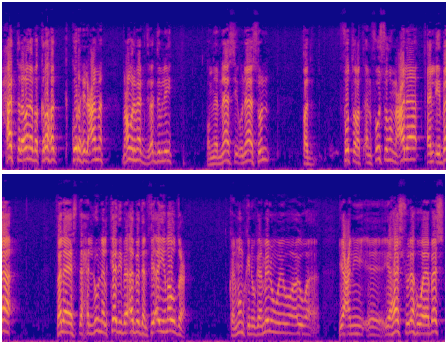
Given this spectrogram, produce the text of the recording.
حتى لو أنا بكرهك كره العمى. ما عمري ما أكذب. أكذب ليه؟ ومن الناس أناس قد فطرت أنفسهم على الإباء. فلا يستحلون الكذب أبدا في أي موضع. كان ممكن يجامله يعني يهش له ويبش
